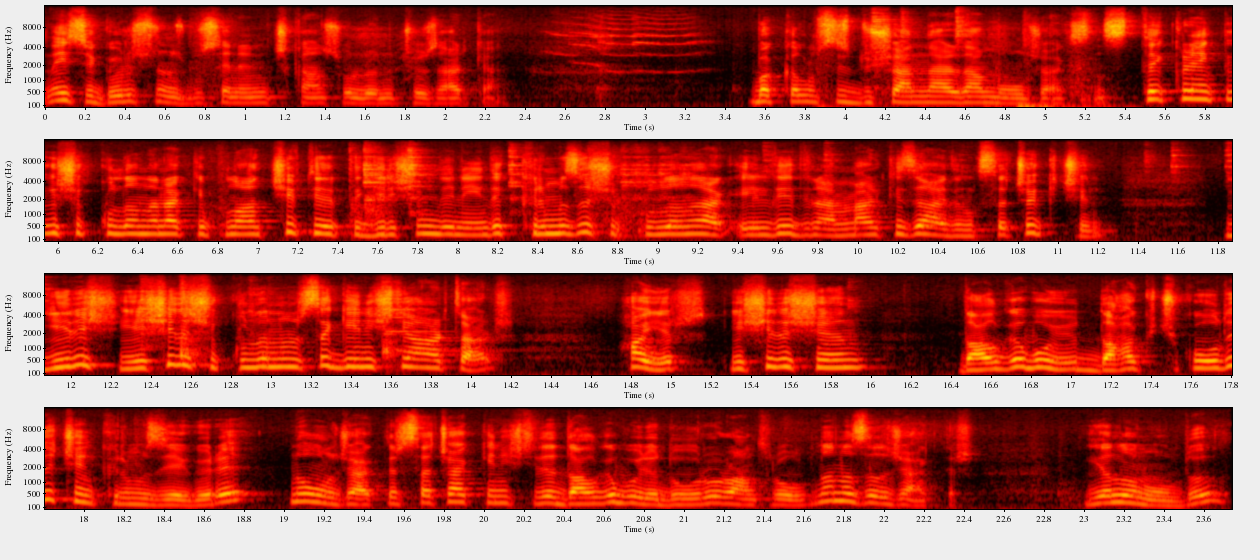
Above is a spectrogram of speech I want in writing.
Neyse görürsünüz bu senenin çıkan sorularını çözerken. Bakalım siz düşenlerden mi olacaksınız? Tek renkli ışık kullanarak yapılan çift yarıklı girişim deneyinde kırmızı ışık kullanarak elde edilen merkezi aydınlık saçak için yeşil ışık kullanılırsa genişliği artar. Hayır, yeşil ışığın dalga boyu daha küçük olduğu için kırmızıya göre ne olacaktır? Saçak genişliği de dalga boyuyla doğru orantılı olduğundan azalacaktır. Yalan oldu.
